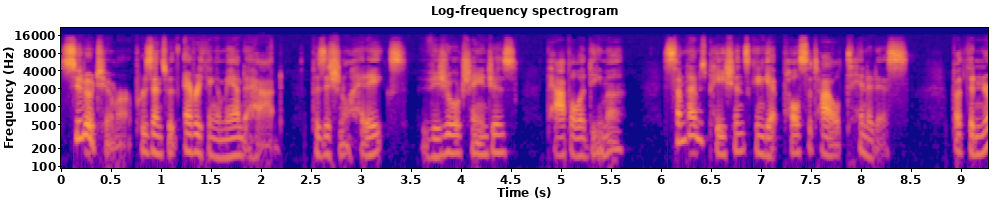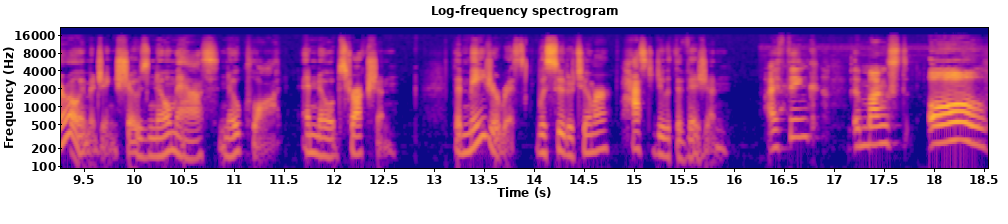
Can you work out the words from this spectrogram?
Pseudotumor presents with everything Amanda had positional headaches, visual changes, papilledema. Sometimes patients can get pulsatile tinnitus, but the neuroimaging shows no mass, no clot, and no obstruction. The major risk with pseudotumor has to do with the vision. I think amongst all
